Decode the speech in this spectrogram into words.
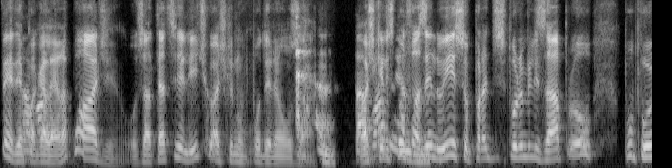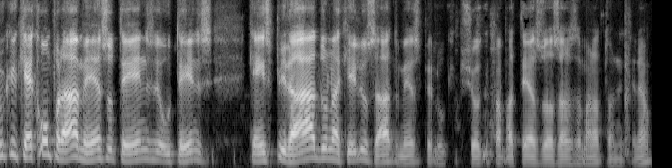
Vender tá para a galera pode. Os atletas de elite eu acho que não poderão usar. tá acho que eles estão fazendo isso para disponibilizar para o público que quer comprar mesmo o tênis, o tênis que é inspirado naquele usado mesmo pelo Kipchoge para bater as duas horas da maratona, entendeu?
